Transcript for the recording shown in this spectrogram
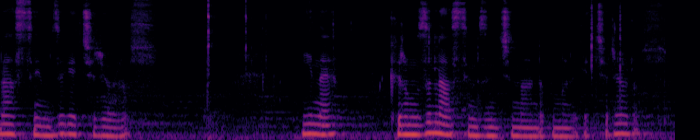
lastiğimizi geçiriyoruz. Yine kırmızı lastiğimizin içinden de bunları geçiriyoruz.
